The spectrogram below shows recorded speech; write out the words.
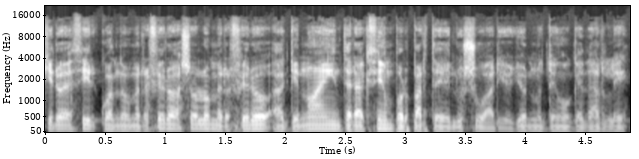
Quiero decir, cuando me refiero a solo, me refiero a que no hay interacción por parte del usuario. Yo no tengo que darle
